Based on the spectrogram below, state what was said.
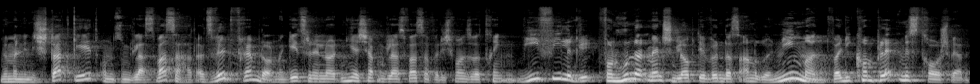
wenn man in die Stadt geht und so ein Glas Wasser hat, als Wildfremder, und man geht zu den Leuten, hier, ich habe ein Glas Wasser für dich, wollen Sie was trinken? Wie viele von 100 Menschen glaubt ihr, würden das anrühren? Niemand, weil die komplett misstrauisch werden.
